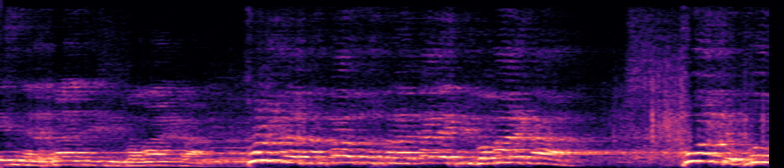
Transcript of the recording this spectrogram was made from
Es el alcalde de Pilcomarca. ¡Fuerte aplausos para el alcalde de Pilcomarca! ¡Fuerte, fuerte!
